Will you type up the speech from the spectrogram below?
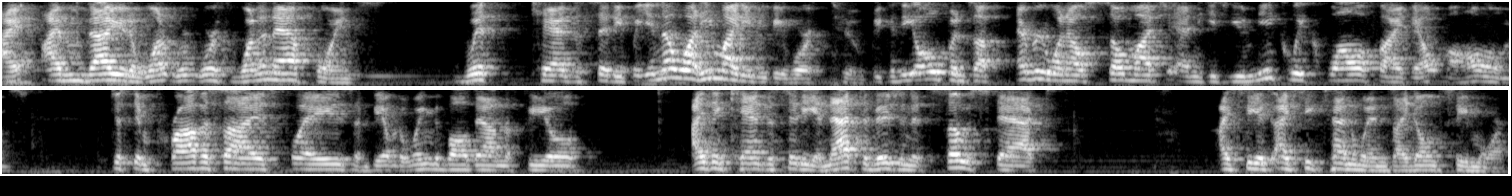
I, i'm valued at one worth one and a half points with kansas city but you know what he might even be worth two because he opens up everyone else so much and he's uniquely qualified to help mahomes just improvise plays and be able to wing the ball down the field I think Kansas City in that division, it's so stacked. I see it. I see ten wins. I don't see more.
